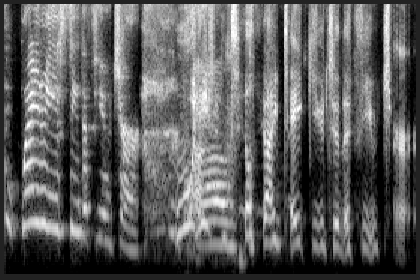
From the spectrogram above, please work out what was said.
Wait till you see the future. Wait Um, until I take you to the future."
